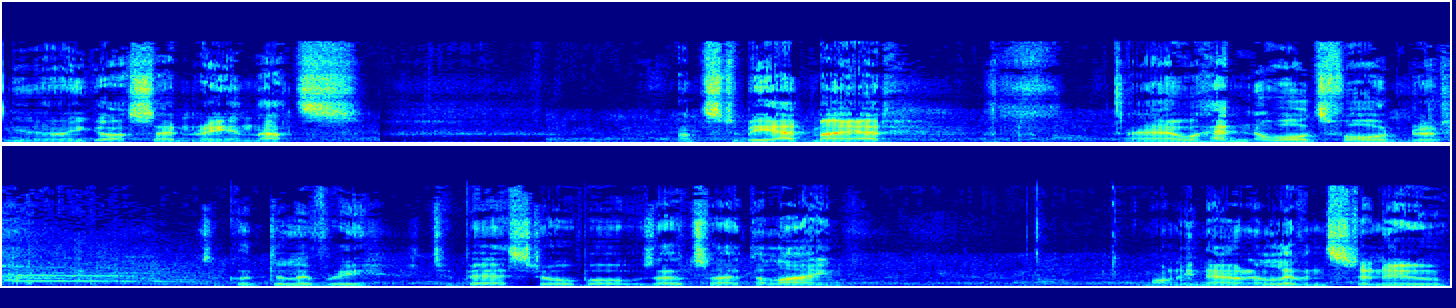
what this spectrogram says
you know he got a century, and that's that's to be admired. Uh, we're heading towards 400. It's a good delivery to Bairstow, but it was outside the line. Monty now to Livingstone, who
